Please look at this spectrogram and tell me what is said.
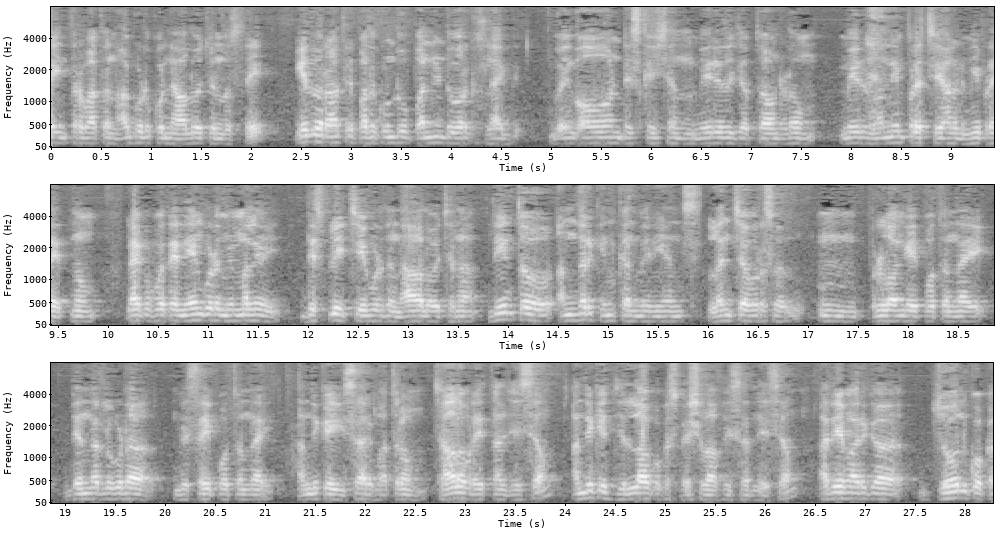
అయిన తర్వాత నాకు కూడా కొన్ని ఆలోచనలు వస్తే ఏదో రాత్రి పదకొండు పన్నెండు వరకు స్లాగ్ గోయింగ్ ఆన్ డిస్కషన్ మీరేదో చెప్తా ఉండడం మీరు నన్ను ఇంప్రెస్ చేయాలని మీ ప్రయత్నం లేకపోతే నేను కూడా మిమ్మల్ని డిస్ప్లే చేయకూడదు నా ఆలోచన. దీంతో అందరికి ఇన్కన్వీనియన్స్ లంచ్ అవర్స్ ప్రొలాంగ్ అయిపోతున్నాయి డిన్నర్లు కూడా మిస్ అయిపోతున్నాయి. అందుకే ఈసారి మాత్రం చాలా ప్రయత్నాలు చేశాం. అందుకే జిల్లాకు ఒక స్పెషల్ ఆఫీసర్ చేశాం అదే మాదిరిగా జోన్కు ఒక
